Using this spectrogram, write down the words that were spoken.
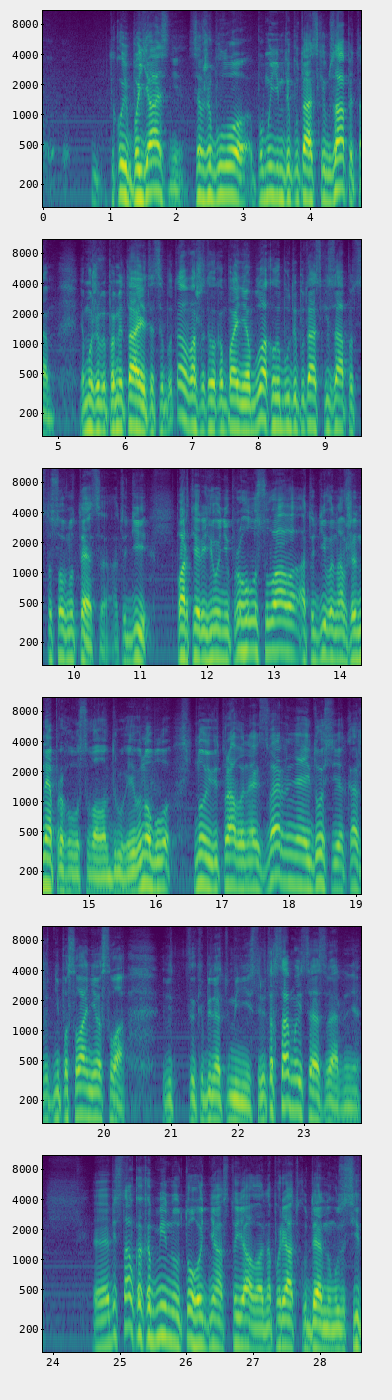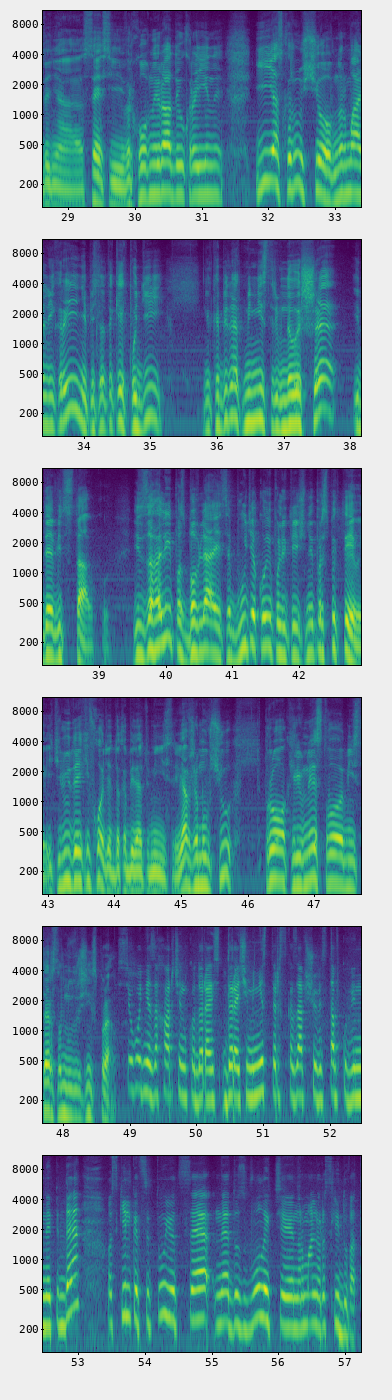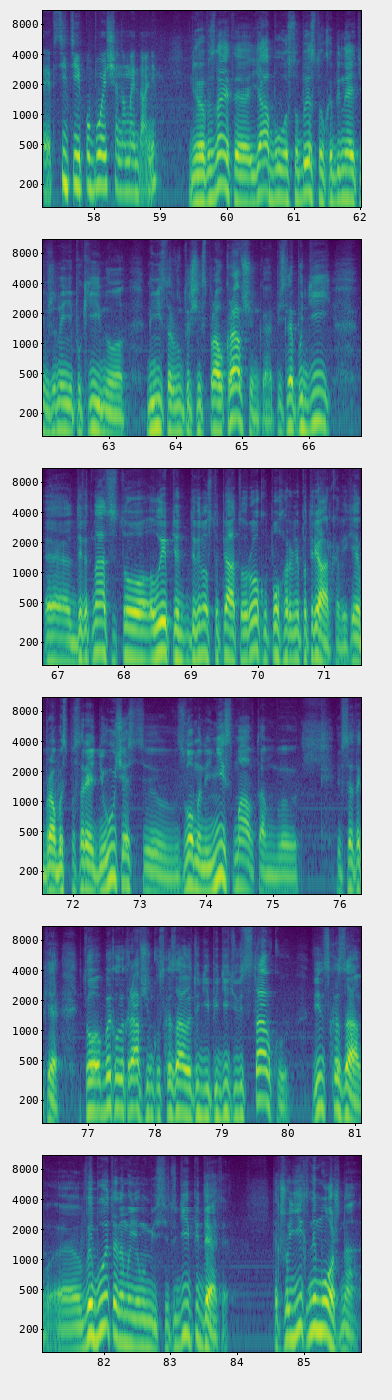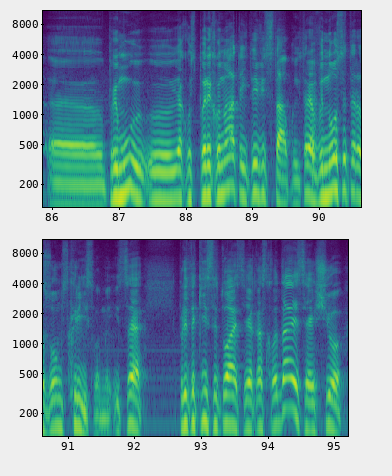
такої боязні. Це вже було по моїм депутатським запитам. Я, може, ви пам'ятаєте це, бо та ваша телекомпанія була, коли був депутатський запит стосовно ТЕЦа. А тоді партія регіонів проголосувала, а тоді вона вже не проголосувала вдруге. І воно було мною відправлене як звернення, і досі, як кажуть, ні послання, ні осла від Кабінету міністрів. Так само і це звернення. Е, Відставка Кабміну того дня стояла на порядку денному засідання сесії Верховної Ради України. І я скажу, що в нормальній країні після таких подій Кабінет міністрів не лише йде відставку, він взагалі позбавляється будь-якої політичної перспективи. І ті люди, які входять до Кабінету міністрів, я вже мовчу про керівництво Міністерства внутрішніх справ. Сьогодні Захарченко, до речі, міністр сказав, що відставку він не піде, оскільки цитую, це не дозволить е, нормально розслідувати всі ті побоїща на майдані. Е, Ви знаєте, я був особисто в кабінеті вже нині покійного міністра внутрішніх справ Кравченка після подій е, 19 липня 95-го року похорони патріарха, в яких я брав безпосередню участь, е, зломаний ніс мав там. е, і все таке. То ми, коли Кравченку сказали тоді підіть у відставку, він сказав: е, ви будете на моєму місці, тоді і підете. Так що їх не можна е, приму, е, якось переконати йти в відставку. Їх треба виносити разом з кріслами. І це при такій ситуації, яка складається, якщо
